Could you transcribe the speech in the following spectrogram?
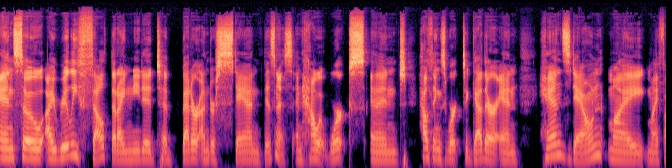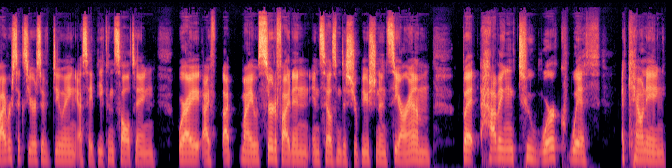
and so I really felt that I needed to better understand business and how it works and how things work together. And hands down, my my five or six years of doing SAP consulting, where I I, I, I was certified in in sales and distribution and CRM, but having to work with accounting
